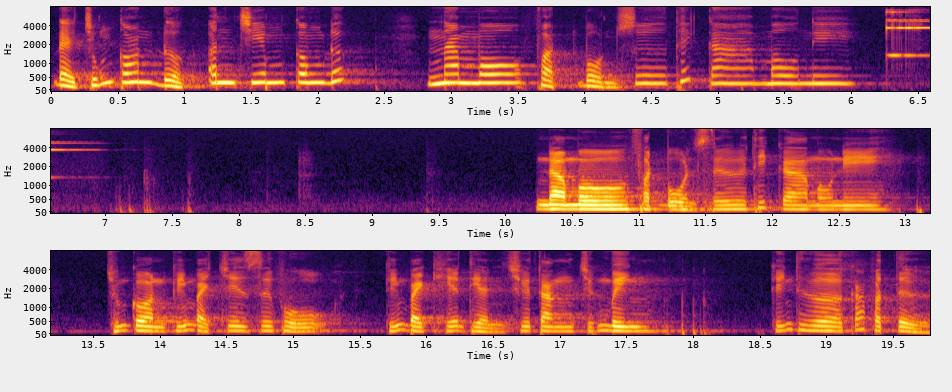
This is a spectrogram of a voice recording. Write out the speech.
để chúng con được ân chiêm công đức. Nam Mô Phật Bổn Sư Thích Ca Mâu Ni Nam mô Phật Bổn Sư Thích Ca Mâu Ni. Chúng con kính bạch trên sư phụ, kính bạch hiện tiền chư tăng chứng minh. Kính thưa các Phật tử,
